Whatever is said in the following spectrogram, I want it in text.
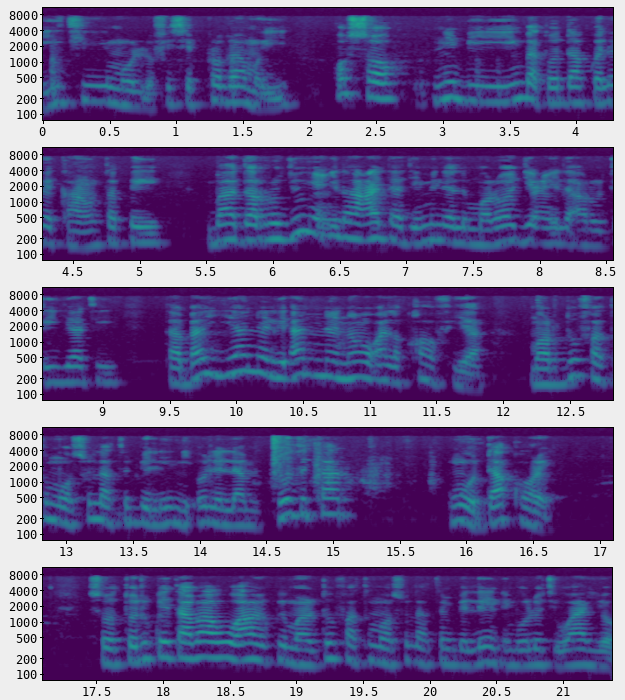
èyí tí mo lò fi ṣe prógrámù yìí ó sọ níbi nígbà tó dákọ ẹlẹ́ẹ̀karùn-ún tán pé بعد الرجوع إلى عدد من المراجع الأرضية تبين لأن نوع القافية مردوفة موصولة باللين أولي لم تذكر wọn ò dákọ rẹ̀ So torí pé tá bá wò á rí pé Moldova tó mọ̀ sólà tó ń bẹ lẹ́yìn níbo ló ti wá yọ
